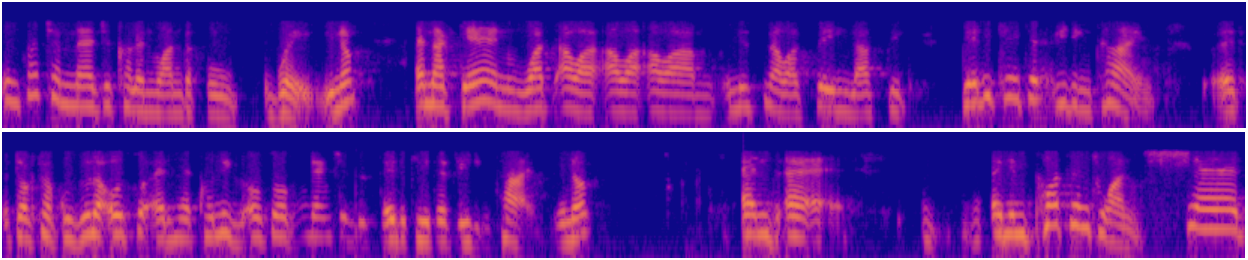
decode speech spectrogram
in such a magical and wonderful way, you know. And again, what our our our um, listener was saying last week, dedicated reading time. Uh, Dr. Guzula also and her colleagues also mentioned this dedicated reading time, you know. And uh, an important one, shared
